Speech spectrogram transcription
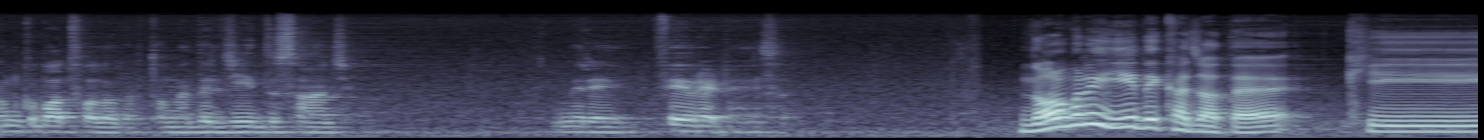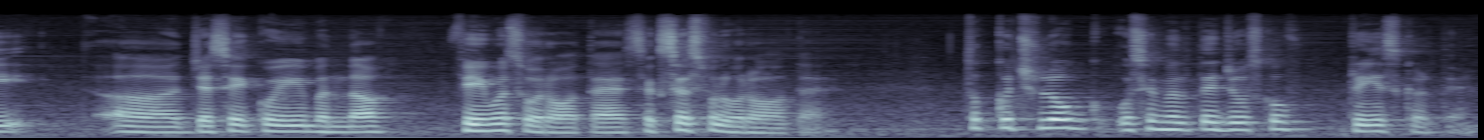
उनको बहुत फॉलो करता हूँ। मैं दिलजीत दोसांझ, मेरे फेवरेट हैं सब। नॉर्मली ये देखा जाता है कि जैसे कोई बंदा फ़ेमस हो रहा होता है सक्सेसफुल हो रहा होता है तो कुछ लोग उसे मिलते हैं जो उसको प्रेज़ करते हैं।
